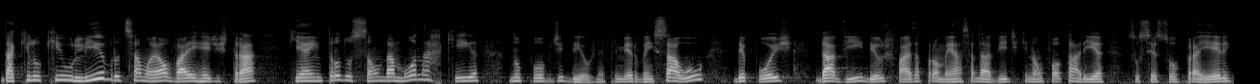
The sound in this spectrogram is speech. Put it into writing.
daquilo que o livro de Samuel vai registrar que é a introdução da monarquia no povo de Deus. Né? Primeiro vem Saul, depois Davi, Deus faz a promessa a Davi de que não faltaria sucessor para ele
